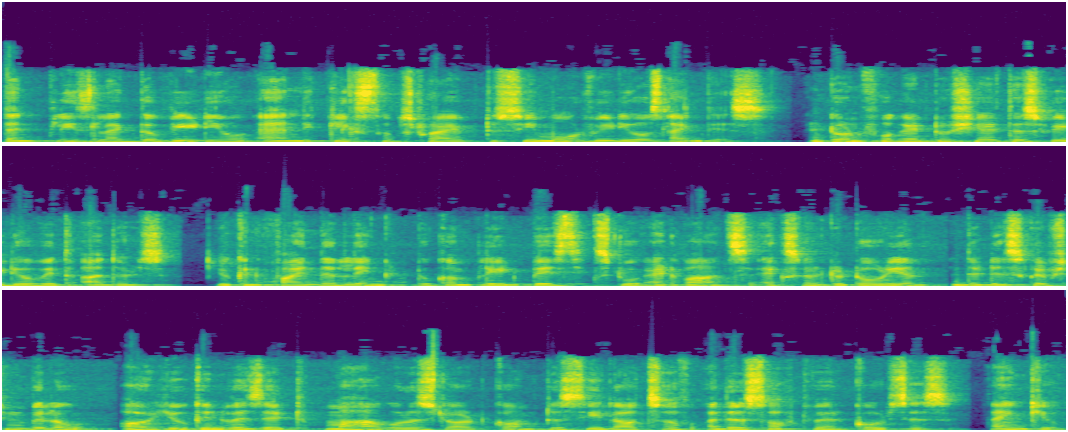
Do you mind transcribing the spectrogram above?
then please like the video and click subscribe to see more videos like this and don't forget to share this video with others. You can find the link to complete basics to advanced Excel tutorial in the description below or you can visit mahagurus.com to see lots of other software courses. Thank you.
